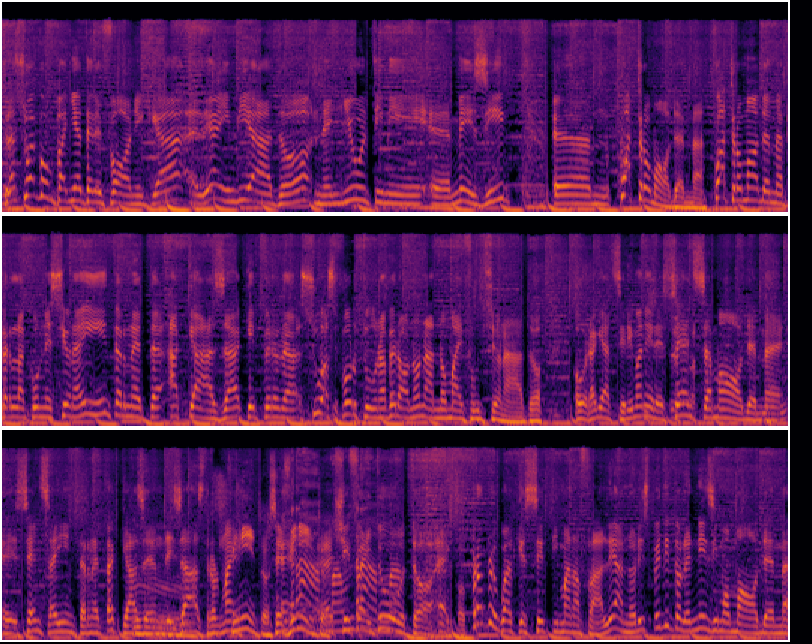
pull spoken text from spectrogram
La sua compagnia telefonica le ha inviato negli ultimi eh, mesi ehm, quattro modem. Quattro modem per la connessione a internet a casa che per sua sfortuna però non hanno mai funzionato. Oh ragazzi, rimanere senza modem e senza internet a casa è un disastro. Ormai Finito, sei Eh, finito. eh, Dramma, ci fai dramma. tutto. Ecco, proprio qualche settimana fa le hanno rispedito l'ennesimo modem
